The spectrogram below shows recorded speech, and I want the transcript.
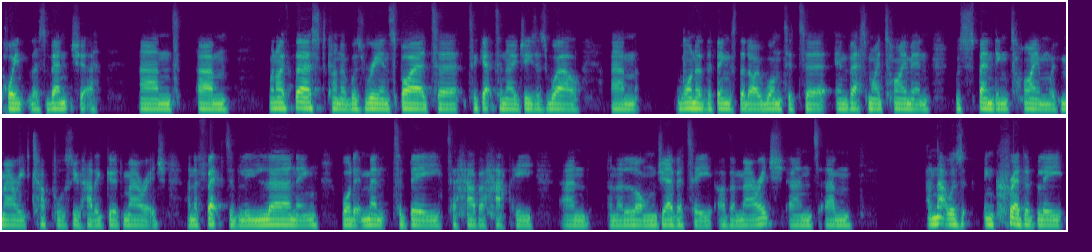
pointless venture. And um, when i first kind of was re-inspired to to get to know jesus well um, one of the things that I wanted to invest my time in was spending time with married couples who had a good marriage and effectively learning what it meant to be to have a happy and and a longevity of a marriage. And um, and that was incredibly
